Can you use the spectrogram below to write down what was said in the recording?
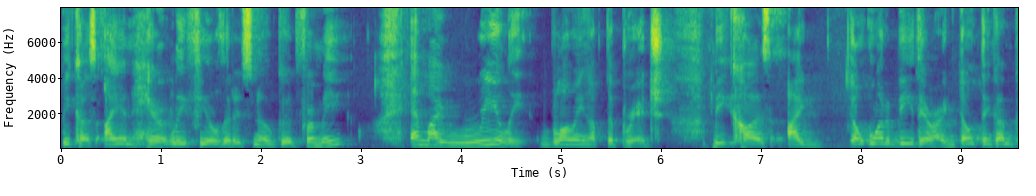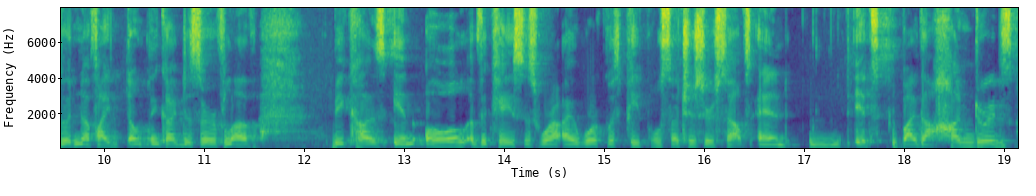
because I inherently feel that it's no good for me? Am I really blowing up the bridge because I don't want to be there? I don't think I'm good enough. I don't think I deserve love because in all of the cases where I work with people such as yourselves, and it's by the hundreds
